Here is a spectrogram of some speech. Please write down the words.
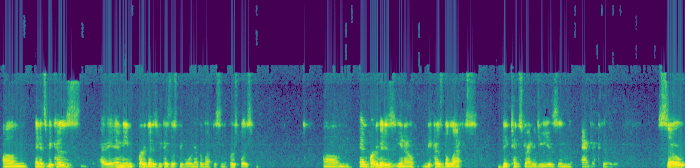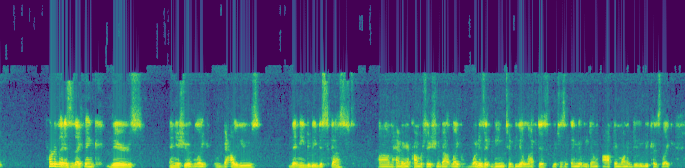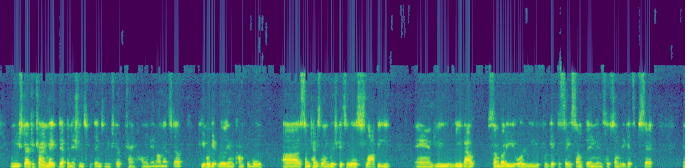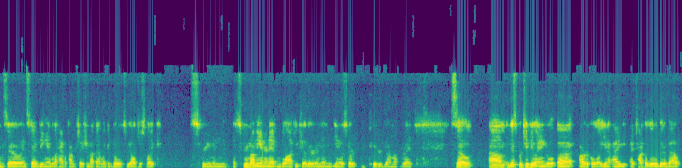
Um, and it's because, I, I, mean, part of that is because those people were never leftists in the first place. Um, and part of it is, you know, because the left's big tent strategy is an abject failure. So part of that is, is I think there's an issue of like values that need to be discussed um, having a conversation about like what does it mean to be a leftist, which is a thing that we don't often want to do because like when you start to try and make definitions for things, when you start to try and hone in on that stuff, people get really uncomfortable. Uh, sometimes language gets a little sloppy, and you leave out somebody or you forget to say something, and so somebody gets upset. And so instead of being able to have a conversation about that like adults, we all just like scream and scream on the internet and block each other, and then you know start Twitter drama, right? So um, in this particular angle uh, article, you know, I, I talk a little bit about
